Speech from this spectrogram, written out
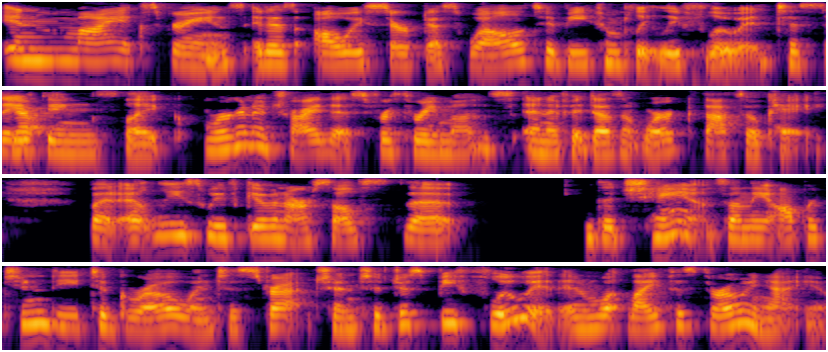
in my experience, it has always served us well to be completely fluid, to say Yeah. things like, we're going to try this for three months, and if it doesn't work, that's okay. But at least we've given ourselves the the chance and the opportunity to grow and to stretch and to just be fluid in what life is throwing at you.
